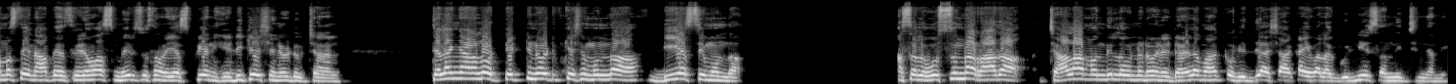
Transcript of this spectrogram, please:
నమస్తే నా పేరు శ్రీనివాస్. మీరు చూస్తున్నారు ఎస్పీఎన్ ఎడ్యుకేషన్ యూట్యూబ్ ఛానల్ తెలంగాణలో టెట్ నోటిఫికేషన్ ముందా డిఎస్సి ముందా? అసలు వస్తుందా రాదా? చాలా మందిలో ఉన్నటువంటి డైలమాకు విద్యాశాఖ ఇవాళ గుడ్ న్యూస్ అందించిందండి.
